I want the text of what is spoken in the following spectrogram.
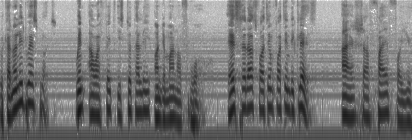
We can only do exploits when our faith is totally on the man of war. Exodus 14 14 declares, I shall fight for you.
